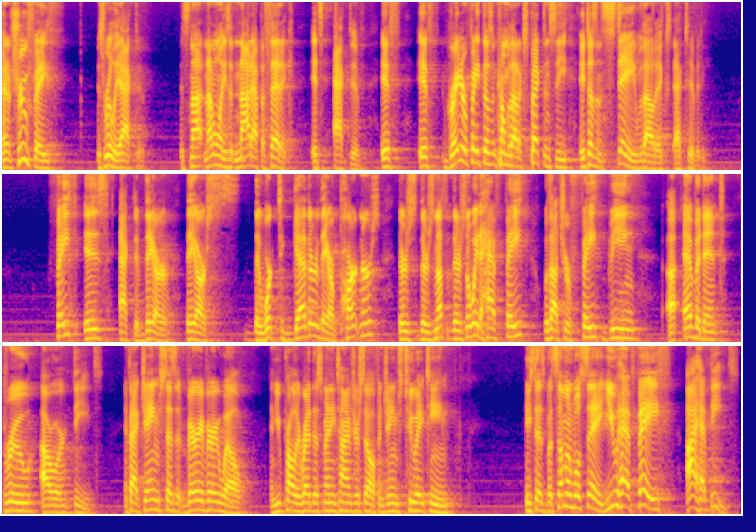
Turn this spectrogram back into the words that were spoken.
And a true faith is really active. It's not, not only is it not apathetic, it's active. If, if greater faith doesn't come without expectancy, it doesn't stay without activity. Faith is active. They are, they are, they work together, they are partners. There's, there's, nothing, there's no way to have faith without your faith being uh, evident through our deeds. In fact, James says it very, very well, and you've probably read this many times yourself in James 2:18. He says, But someone will say, You have faith, I have deeds.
